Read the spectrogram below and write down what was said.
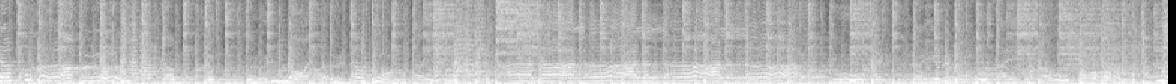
รักของข้าคืนจำทนฝืนนอนสะอื่นหนาวช่วงในลาลาลาลาลาลาอยู่เพ่งในฤดูผู้ใจคนเก่าก่อนล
